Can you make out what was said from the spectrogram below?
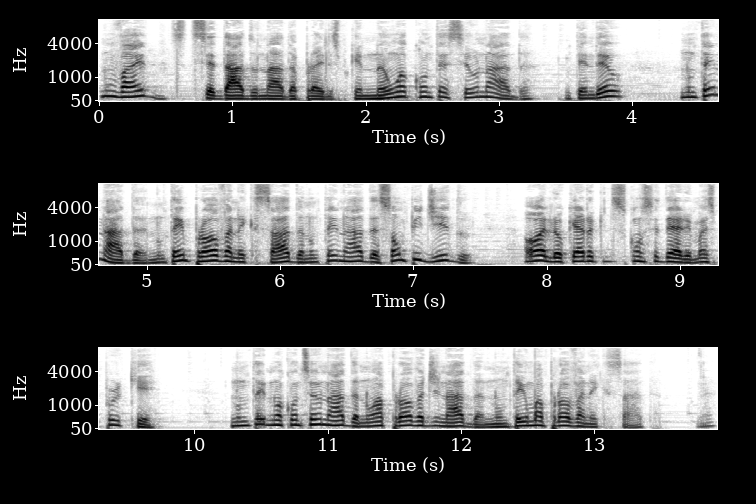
Não vai ser dado nada para eles, porque não aconteceu nada. Entendeu? Não tem nada, não tem prova anexada, não tem nada, é só um pedido. Olha, eu quero que desconsidere, mas por quê? Não, tem, não aconteceu nada, não há prova de nada, não tem uma prova anexada. Né?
